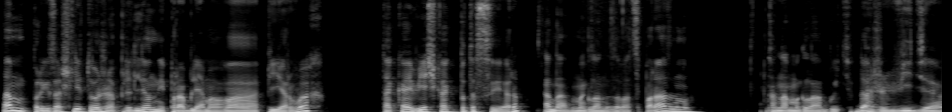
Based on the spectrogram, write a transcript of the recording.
там произошли тоже определенные проблемы. Во-первых, такая вещь, как ПТСР, она могла называться по-разному, она могла быть даже в виде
